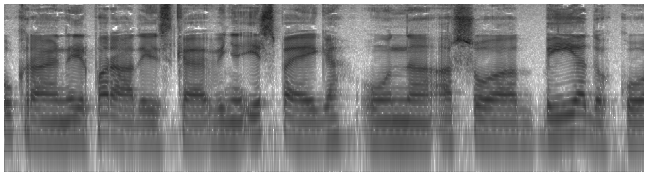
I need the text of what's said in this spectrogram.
Ukraina ir parādījusi, ka viņa ir spējīga un ar šo biedu, ko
